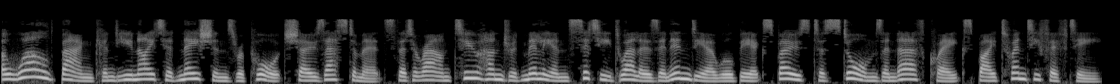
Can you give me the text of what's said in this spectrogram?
A World Bank and United Nations report shows estimates that around 200 million city dwellers in India will be exposed to storms and earthquakes by 2050.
